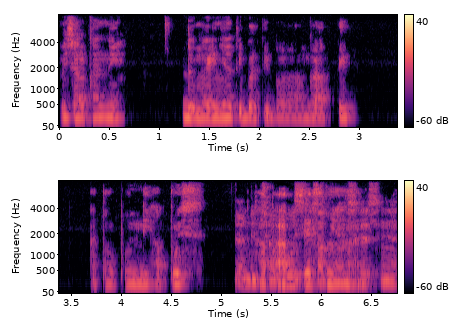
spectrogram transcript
misalkan nih domainnya tiba-tiba nggak aktif ataupun dihapus dan hak dicabut hak aksesnya. aksesnya.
